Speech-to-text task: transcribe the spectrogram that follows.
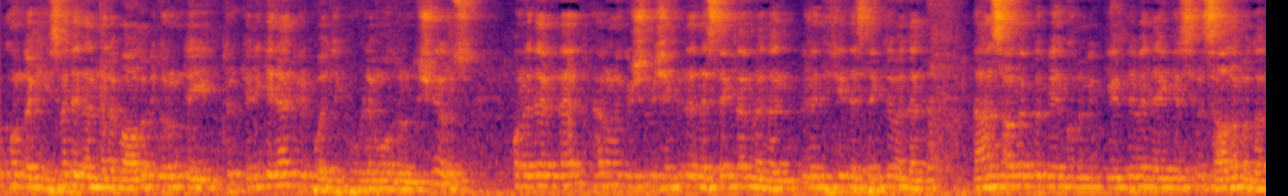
bu konudaki hizmet edenlere bağlı bir durum değil. Türkiye'nin genel bir politik problemi olduğunu düşünüyoruz. O nedenle tarımı güçlü bir şekilde desteklenmeden, üreticiyi desteklemeden, daha sağlıklı bir ekonomik girdi ve dengesini sağlamadan,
